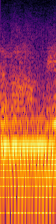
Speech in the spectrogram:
Come.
